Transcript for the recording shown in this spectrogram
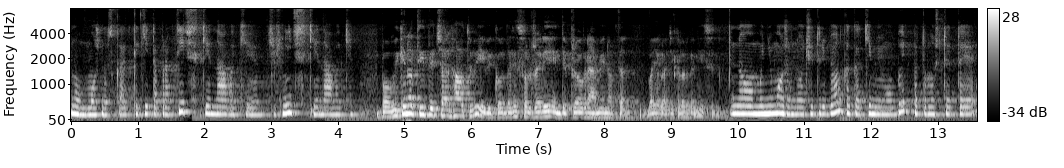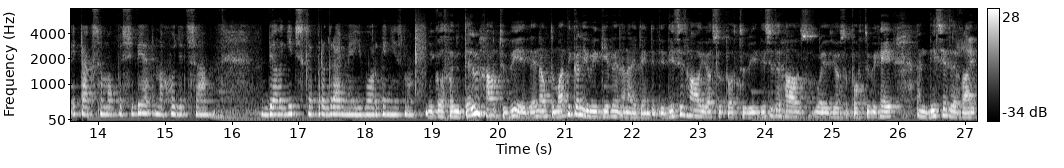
ну, можно сказать, какие-то практические навыки, технические навыки. But we cannot teach the child how to be because that is already in the programming of that biological organism. Но мы не можем научить ребенка, каким ему быть, потому что это и так само по себе находится в биологической программе его организма. Because when you tell them how to be, then automatically we give them an identity. This is how you are supposed to be. This is the way you are supposed to behave, and this is the right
